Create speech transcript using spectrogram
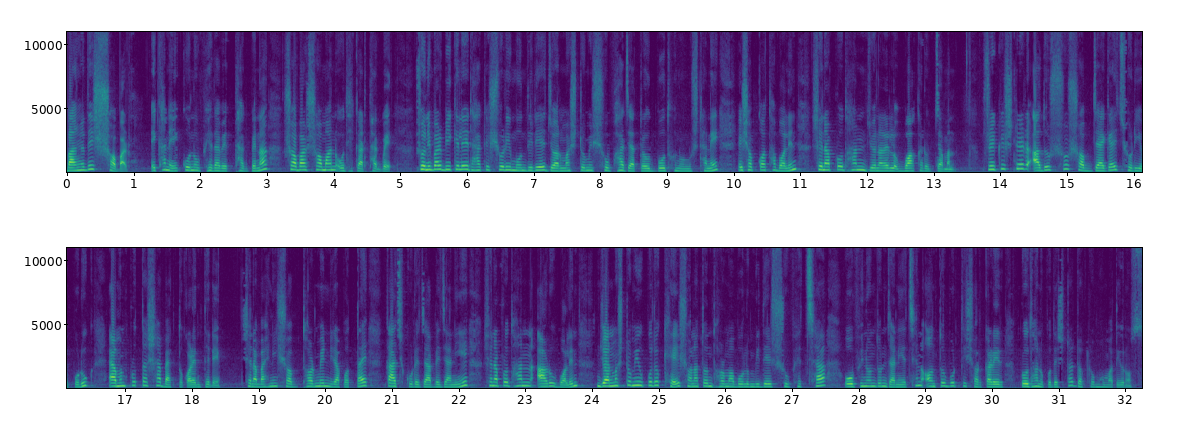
বাংলাদেশ সবার। এখানে কোনো ভেদাভেদ থাকবে না, সবার সমান অধিকার থাকবে। শনিবার বিকেলে ঢাকেশ্বরী মন্দিরে জন্মাষ্টমী শোভাযাত্রা উদ্বোধন অনুষ্ঠানে এসব কথা বলেন সেনাপ্রধান জেনারেল ওয়াকারুজ্জামান। শ্রীকৃষ্ণের আদর্শ সব জায়গায় ছড়িয়ে পড়ুক, এমন প্রত্যাশা ব্যক্ত করেন তিনি। সেনাবাহিনী সব ধর্মের নিরাপত্তায় কাজ করে যাবে জানিয়ে সেনাপ্রধান আরও বলেন, জন্মাষ্টমী উপলক্ষে সনাতন ধর্মাবলম্বীদের শুভেচ্ছা ও অভিনন্দন জানিয়েছেন অন্তর্বর্তী সরকারের প্রধান উপদেষ্টা ড মোহাম্মদ ইউনুস।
